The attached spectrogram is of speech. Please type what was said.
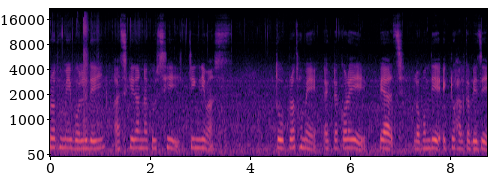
প্রথমেই বলে দেই, আজকে রান্না করছি চিংড়ি মাছ। তো প্রথমে একটা কড়াইয়ে পেঁয়াজ, লবণ দিয়ে একটু হালকা ভেজে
